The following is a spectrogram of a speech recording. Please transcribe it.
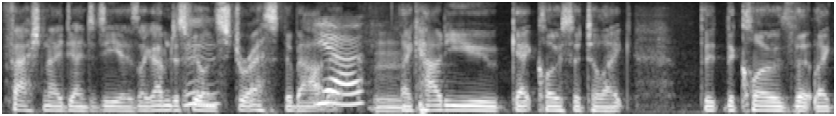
fashion identity is like I'm just feeling mm. stressed about Yeah. it like how do you get closer to like the, the clothes that like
